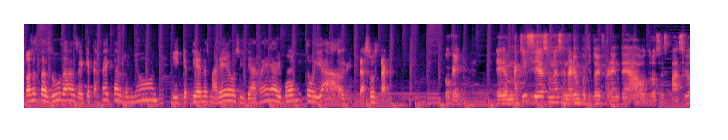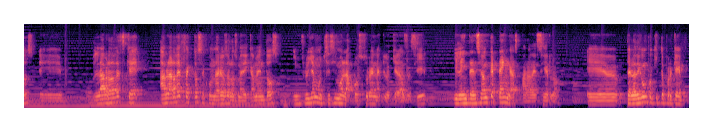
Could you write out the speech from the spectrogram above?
todas estas dudas de que te afecta el riñón y que tienes mareos y diarrea y vómito y ah, te asustan? Ok. Em, aquí sí es un escenario un poquito diferente a otros espacios. Eh, la verdad es que hablar de efectos secundarios de los medicamentos influye muchísimo la postura en la que lo quieras decir y la intención que tengas para decirlo. Eh, te lo digo un poquito porque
